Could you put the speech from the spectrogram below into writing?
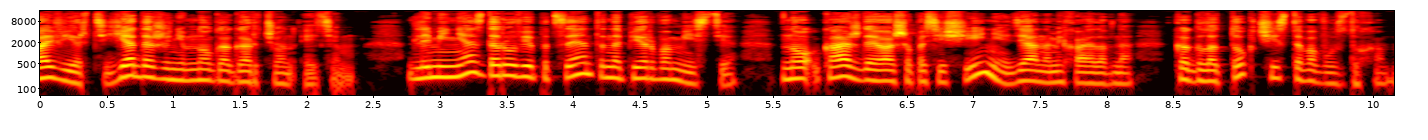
Поверьте, я даже немного огорчен этим. Для меня здоровье пациента на первом месте, но каждое ваше посещение, Диана Михайловна, как глоток чистого воздуха.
